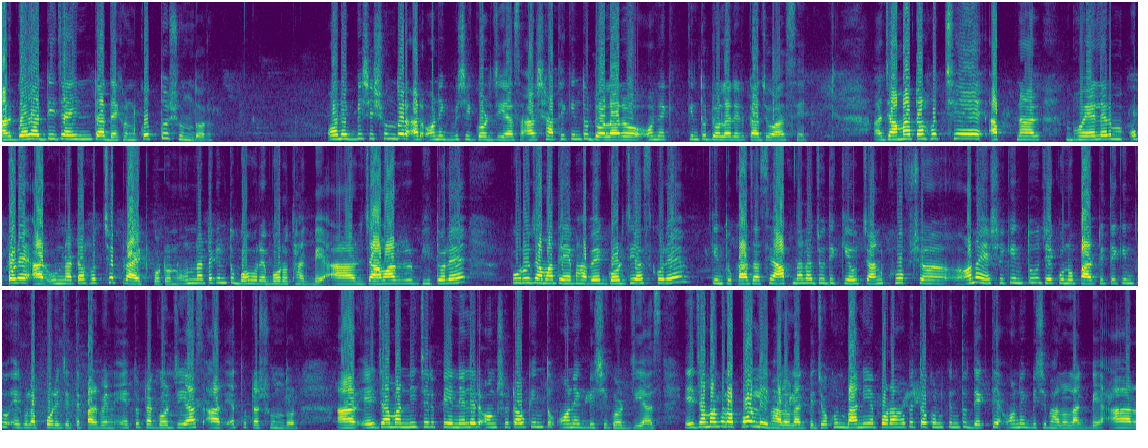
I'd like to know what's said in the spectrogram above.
আর গলার ডিজাইনটা দেখুন, কত সুন্দর। অনেক বেশি সুন্দর আর অনেক বেশি গর্জিয়াস আর সাথে কিন্তু ডলারও অনেক কিন্তু ডলারের কাজও আছে। জামাটা হচ্ছে আপনার ভয়েলের উপরে আর উন্নাটা হচ্ছে প্রাইড কটন উন্নাটা কিন্তু বহরে বড় থাকবে। আর জামার ভিতরে পুরো জামাতে এভাবে গর্জিয়াস করে কিন্তু কাজ আছে। আপনারা যদি কেউ চান, খুব অনায়াসে কিন্তু যে কোনো পার্টিতে কিন্তু এগুলা পরে যেতে পারবেন। এতটা গর্জিয়াস আর এতটা সুন্দর। আর এই জামার নিচের পেনেলের অংশটাও কিন্তু অনেক বেশি গর্জিয়াস। এই জামাগুলো পরলেই ভালো লাগবে। যখন বানিয়ে পরা হবে তখন কিন্তু দেখতে অনেক বেশি ভালো লাগবে। আর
